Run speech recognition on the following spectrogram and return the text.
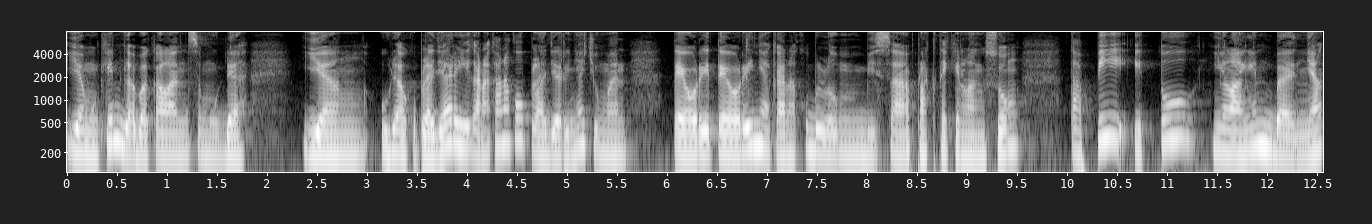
ya mungkin gak bakalan semudah yang udah aku pelajari karena kan aku pelajarinya cuman teori-teorinya kan aku belum bisa praktekin langsung tapi itu ngilangin banyak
